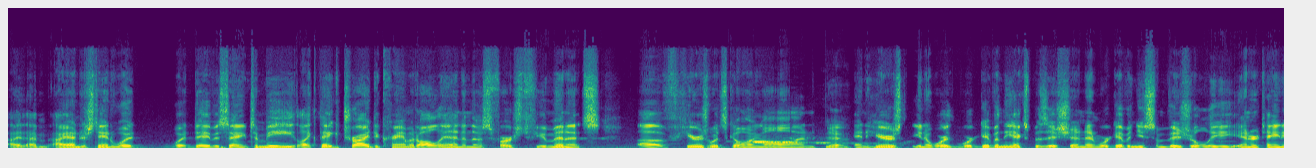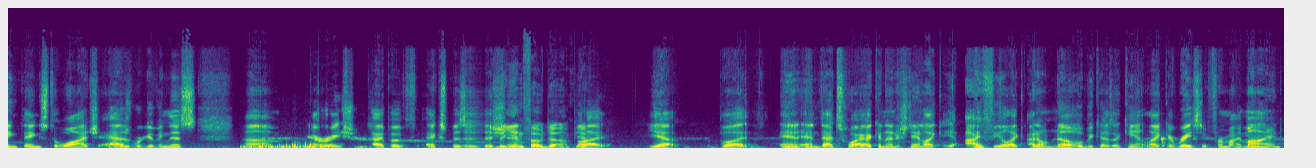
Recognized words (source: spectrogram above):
I, I understand what what Dave is saying. To me, like they tried to cram it all in in those first few minutes of here's what's going on. Yeah. And here's, you know, we're we're giving the exposition and we're giving you some visually entertaining things to watch as we're giving this um, narration type of exposition. The info dump. Yeah. Yeah. But and and that's why I can understand. Like I feel like I don't know because I can't like erase it from my mind.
